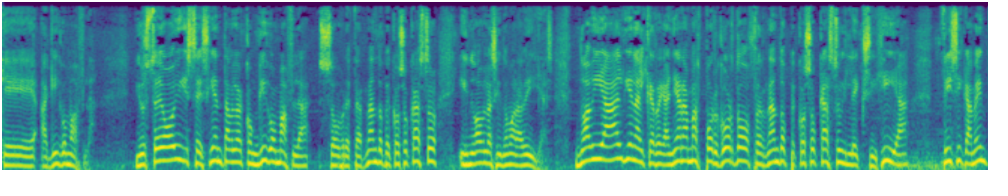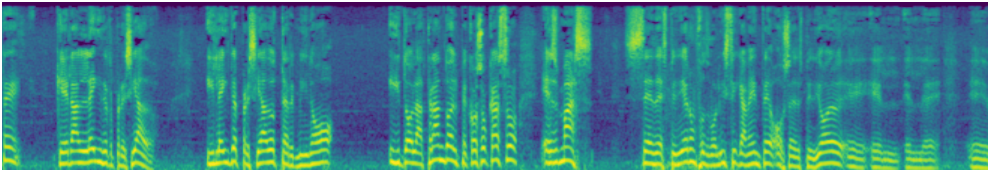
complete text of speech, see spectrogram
que a Guigo Mafla. Y usted hoy se sienta a hablar con Guigo Mafla sobre Fernando Pecoso Castro y no habla sino maravillas. No había alguien al que regañara más por gordo Fernando Pecoso Castro y le exigía físicamente que era Leider Preciado. Y Leider Preciado terminó idolatrando al Pecoso Castro. Es más, se despidieron futbolísticamente o se despidió eh, el, eh, eh,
